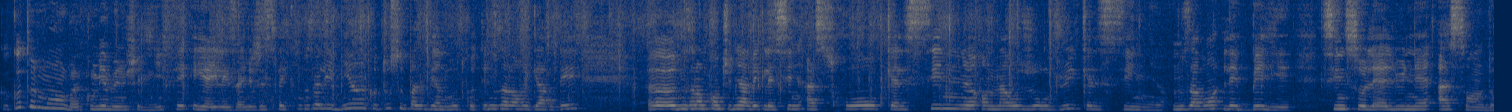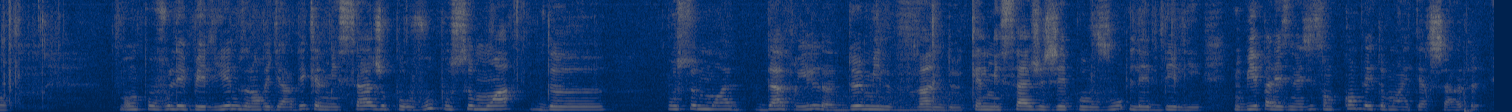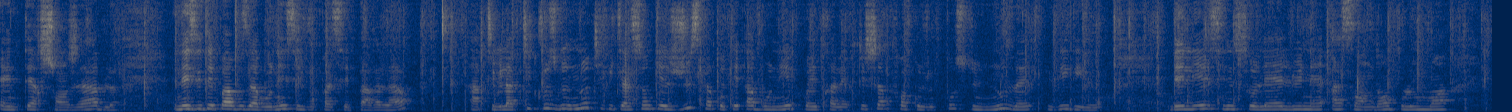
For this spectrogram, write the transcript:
Coucou tout le monde, bienvenue chez Nifé et les amis, j'espère que vous allez bien, que tout se passe bien de votre côté. Nous allons regarder, euh, nous allons continuer avec les signes astro. Quels signes on a aujourd'hui? Quels signes Nous avons les béliers, signe solaire, lunaire, ascendant. Bon, pour vous les béliers, nous allons regarder quel message pour vous pour ce mois de pour ce mois d'avril 2022. Quel message j'ai pour vous, les béliers? N'oubliez pas, les énergies sont complètement interchangeables. N'hésitez pas à vous abonner si vous passez par là. Activez la petite cloche de notification qui est juste à côté abonné pour être averti chaque fois que je poste une nouvelle vidéo. Bélier, signe solaire, lunaire, ascendant pour le mois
